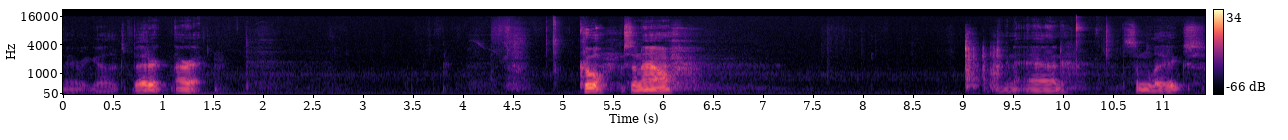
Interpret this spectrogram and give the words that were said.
There we go, that's better. All right. Cool, so now I'm to add some legs.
